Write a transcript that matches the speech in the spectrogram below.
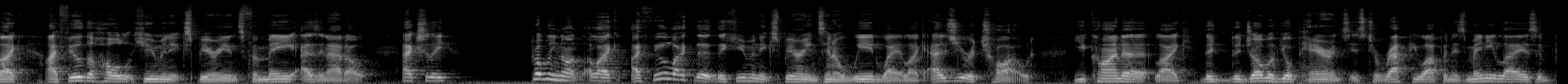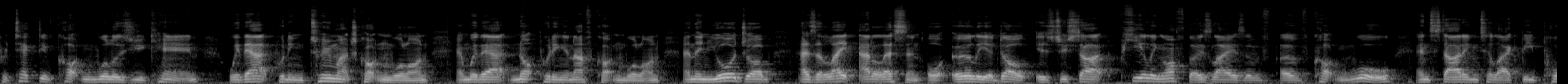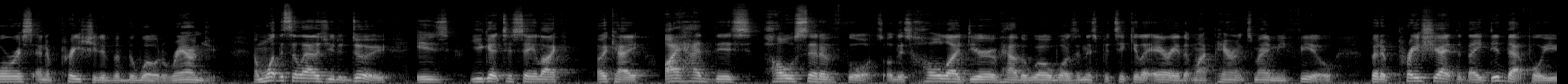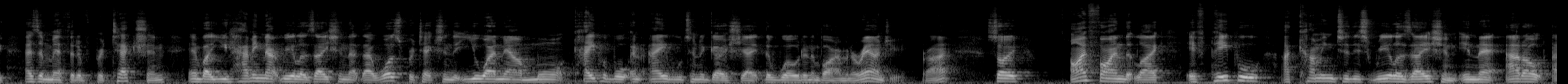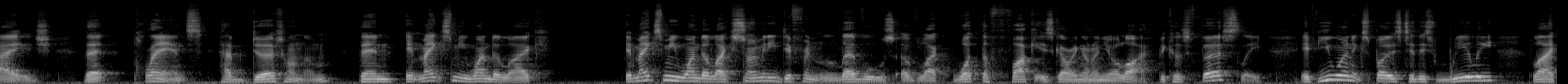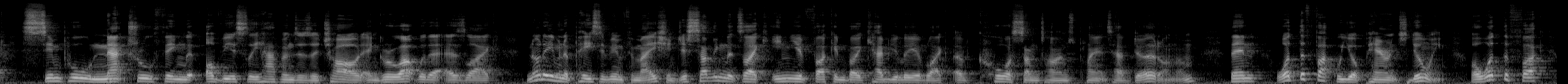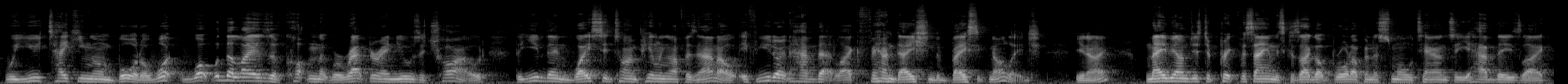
Like, I feel the whole human experience for me as an adult, actually, probably not like, I feel like the, the human experience in a weird way, like, as you're a child, you kind of like the the job of your parents is to wrap you up in as many layers of protective cotton wool as you can without putting too much cotton wool on and without not putting enough cotton wool on. And then your job as a late adolescent or early adult is to start peeling off those layers of, of cotton wool and starting to like be porous and appreciative of the world around you. And what this allows you to do is you get to see like okay, I had this whole set of thoughts or this whole idea of how the world was in this particular area that my parents made me feel, but appreciate that they did that for you as a method of protection. And by you having that realization that there was protection, that you are now more capable and able to negotiate the world and environment around you, right? So I find that, like, if people are coming to this realization in their adult age that plants have dirt on them, then it makes me wonder like it makes me wonder like so many different levels of like what the fuck is going on in your life. Because firstly if you weren't exposed to this really like simple natural thing that obviously happens as a child and grew up with it as like not even a piece of information just something that's like in your fucking vocabulary of like of course sometimes plants have dirt on them then what the fuck were your parents doing or what the fuck were you taking on board? Or what what were the layers of cotton that were wrapped around you as a child that you've then wasted time peeling off as an adult if you don't have that like foundation of basic knowledge you know? Maybe i'm just a prick for saying this because i got brought up in a small town so you have these like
